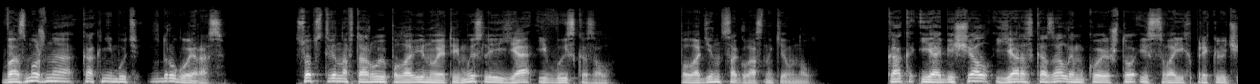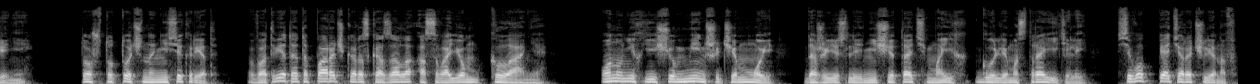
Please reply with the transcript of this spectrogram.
Возможно, как-нибудь в другой раз. Собственно, вторую половину этой мысли я и высказал. Паладин согласно кивнул. Как и обещал, я рассказал им кое-что из своих приключений. То, что точно не секрет. В ответ эта парочка рассказала о своем клане. Он у них еще меньше, чем мой, даже если не считать моих големостроителей. Всего пятеро членов.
